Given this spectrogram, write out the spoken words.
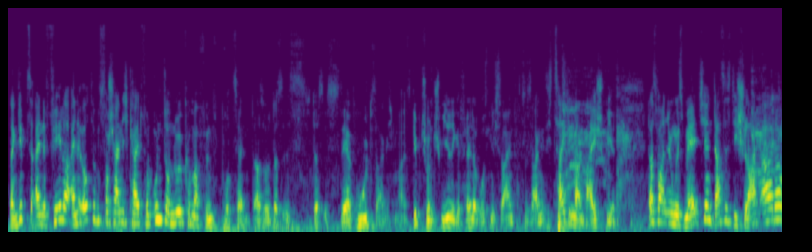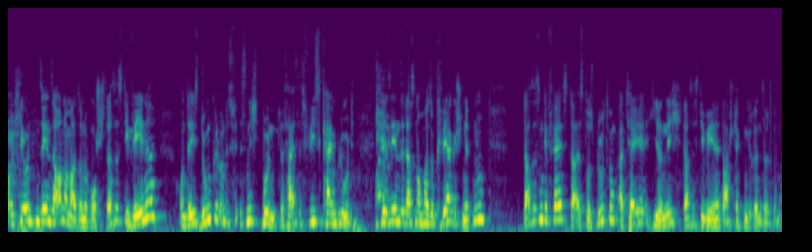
dann gibt es eine Fehler, eine Irrtumswahrscheinlichkeit von unter 0,5 Prozent. Also das ist, das ist sehr gut, sage ich mal. Es gibt schon schwierige Fälle, wo es nicht so einfach zu sagen ist. Ich zeige Ihnen mal ein Beispiel. Das war ein junges Mädchen, das ist die Schlagader und hier unten sehen Sie auch nochmal so eine Wurst. Das ist die Vene und die ist dunkel und es ist nicht bunt. Das heißt, es fließt kein Blut. Hier sehen Sie das nochmal so quer geschnitten. Das ist ein Gefäß, da ist Durchblutung, Arterie, hier nicht, das ist die Vene, da steckt ein Gerinnsel drin.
